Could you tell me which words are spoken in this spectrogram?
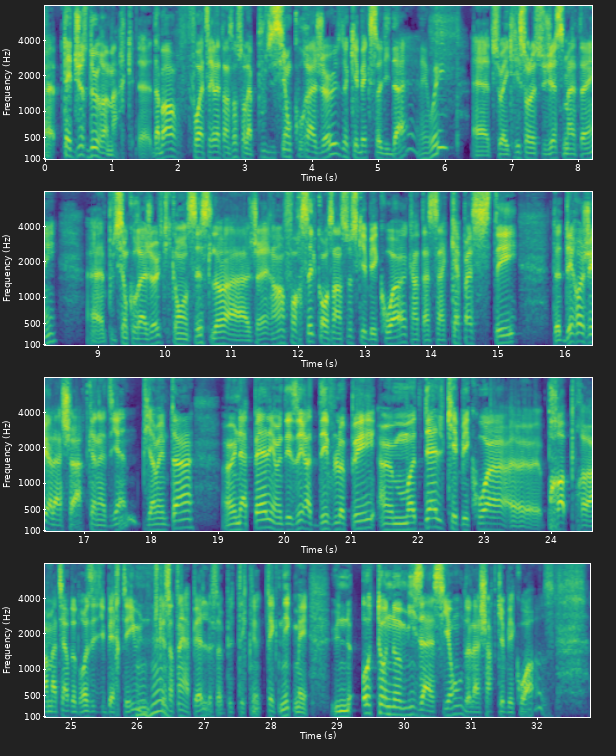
Euh, Peut-être juste deux remarques. Euh, D'abord, faut attirer l'attention sur la position courageuse de Québec solidaire. Ben oui. Euh, tu as écrit sur le sujet ce matin. Euh, une position courageuse qui consiste là à dirais, renforcer le consensus québécois quant à sa capacité de déroger à la charte canadienne, puis en même temps un appel et un désir à développer un modèle québécois euh, propre en matière de droits et libertés, une, ce que certains appellent, c'est un peu techni- technique, mais une autonomisation de la charte québécoise.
